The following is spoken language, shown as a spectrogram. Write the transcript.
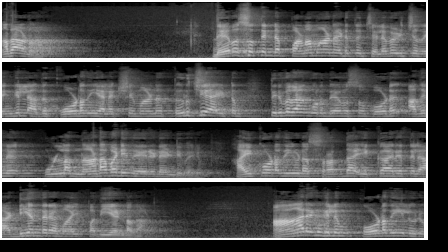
അതാണോ? ദേവസ്വത്തിന്റെ പണമാണ് എടുത്ത് ചെലവഴിച്ചതെങ്കിൽ അത് കോടതി അലക്ഷ്യമാണ്. തീർച്ചയായിട്ടും തിരുവിതാംകൂർ ദേവസ്വം ബോർഡ് അതിന് ഉള്ള നടപടി നേരിടേണ്ടി വരും. ഹൈക്കോടതിയുടെ ശ്രദ്ധ ഇക്കാര്യത്തിൽ അടിയന്തരമായി പതിയേണ്ടതാണ്. ആരെങ്കിലും കോടതിയിൽ ഒരു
